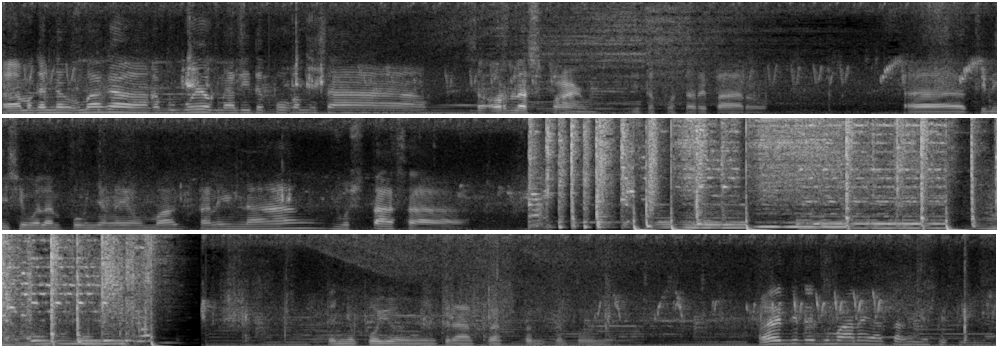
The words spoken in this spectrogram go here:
Ah, magandang umaga kabubuyog. Nandito po kami sa sa Orlas Farm dito po sa Reparo. At sinisimulan po niya ngayong magtanim ng mustasa. Ito niyo po yung, yung tinatransplant na po niya. Ay, hindi na gumana yata yung pipina.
